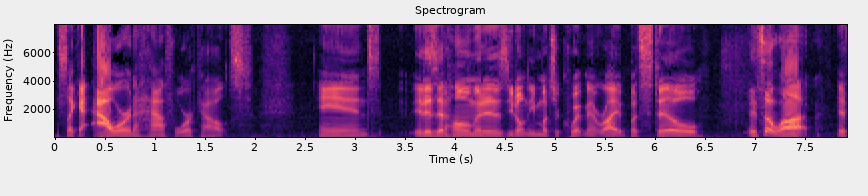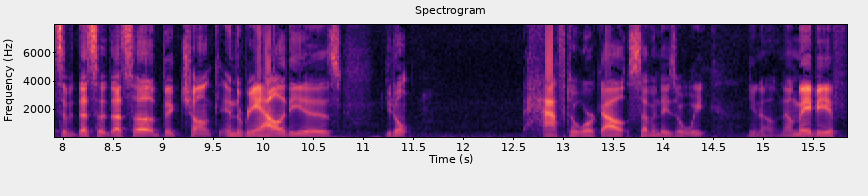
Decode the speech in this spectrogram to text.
It's like an hour and a half workouts. And it is at home it is you don't need much equipment right? But still It's a lot. it's a that's a that's a big chunk and the reality is you don't have to work out seven days a week you know now maybe if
